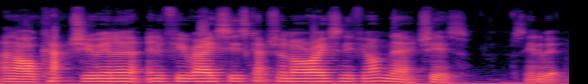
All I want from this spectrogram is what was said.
and I'll catch you in a in a few races. Catch you on iRacing if you're on there. Cheers. See you in a bit.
